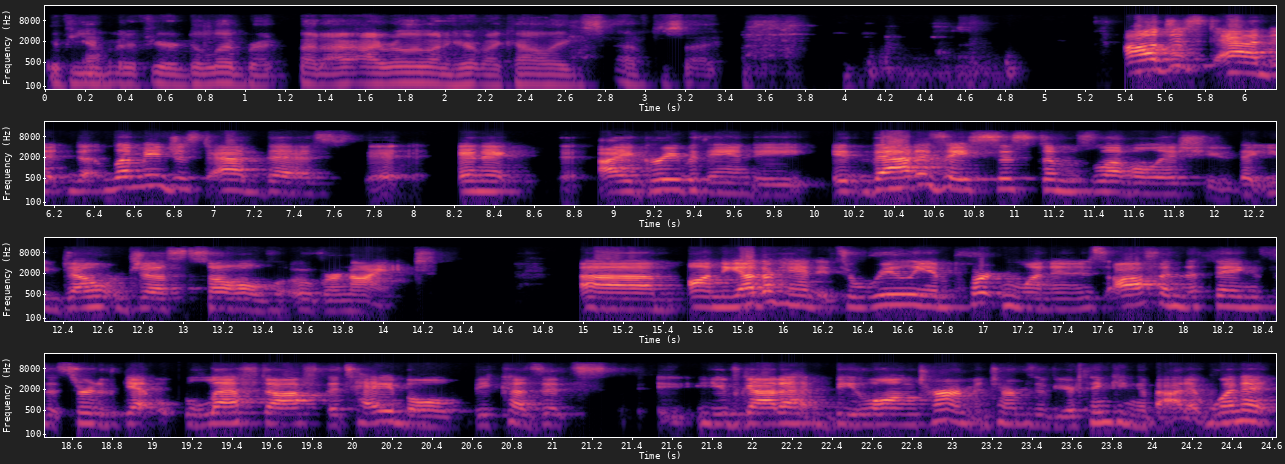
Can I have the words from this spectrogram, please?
if you, yeah. but if you're deliberate. But I, I really want to hear what my colleagues have to say. I'll just add, let me just add this, and it, I agree with Andy. It, that is a systems level issue that you don't just solve overnight. Um, on the other hand, it's a really important one, and it's often the things that sort of get left off the table because it's you've got to be long term in terms of your thinking about it. It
